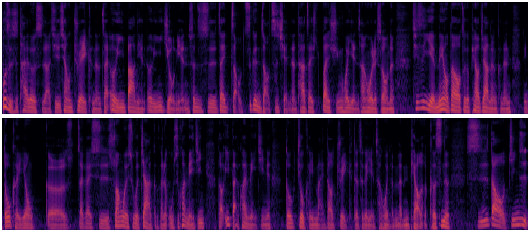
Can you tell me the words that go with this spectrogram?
不只是泰勒斯啊，其实像 Drake 呢，在二零一八年、二零一九年，甚至是在早更早之前呢，他在办巡回演唱会的时候。其实也没有到这个票价呢，可能你都可以用呃，大概是双位数的价格，可能五十块美金到一百块美金呢，都就可以买到 Drake 的这个演唱会的门票了。可是呢，时到今日。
